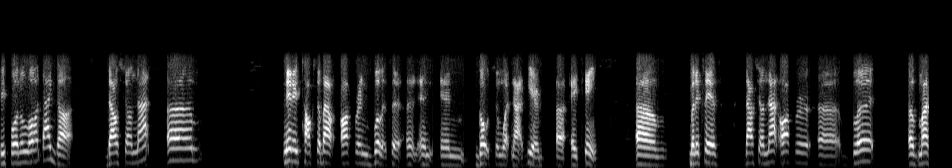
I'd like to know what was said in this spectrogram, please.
before the Lord thy God. Thou shalt not. Um, then it talks about offering bullets and, and, and goats and whatnot here, uh, 18. Um, but it says, Thou shalt not offer uh, blood of my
